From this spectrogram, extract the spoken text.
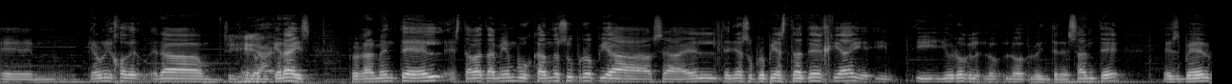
eh, que era un hijo de. Era. Sí, sí, lo que queráis. Pero realmente él estaba también buscando su propia, o sea, él tenía su propia estrategia y, y- y yo creo que lo, lo- lo interesante es ver,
